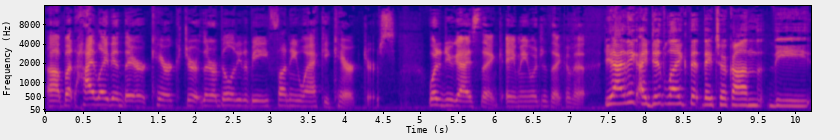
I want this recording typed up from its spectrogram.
uh, but highlighted their character, their ability to be funny, wacky characters. What did you guys think, Amy? What'd you think of it? Yeah, I think I did like that they took on the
